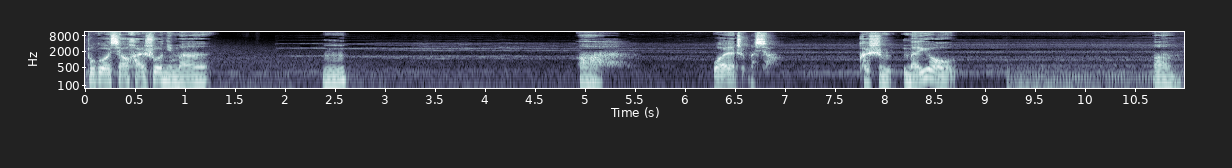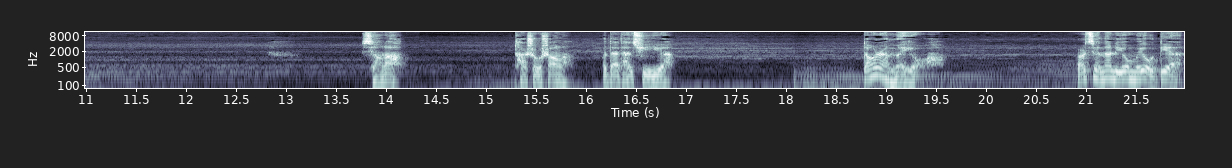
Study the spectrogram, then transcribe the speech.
不过小海说你们，嗯，啊，我也这么想。可是没有，嗯，行了，他受伤了，我带他去医院。当然没有啊，而且那里又没有电。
